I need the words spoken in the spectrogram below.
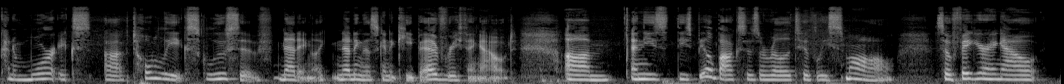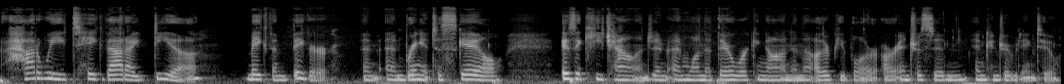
kind of more ex, uh, totally exclusive netting, like netting that's going to keep everything out. Um, and these these Beal boxes are relatively small, so figuring out how do we take that idea, make them bigger, and and bring it to scale. Is a key challenge and, and one that they're working on and that other people are, are interested in, in contributing to.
